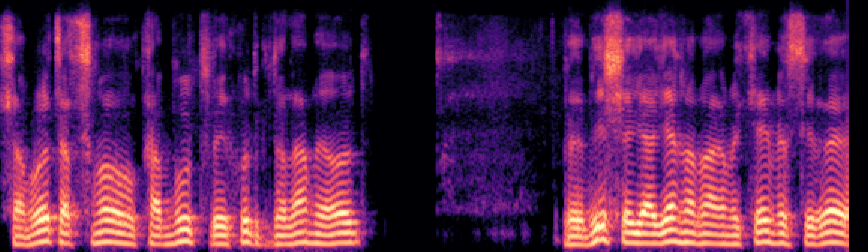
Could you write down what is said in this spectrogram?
שהמועט עצמו הוא כמות ואיכות גדולה מאוד, ומי שיעיין במעמקי מסירי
